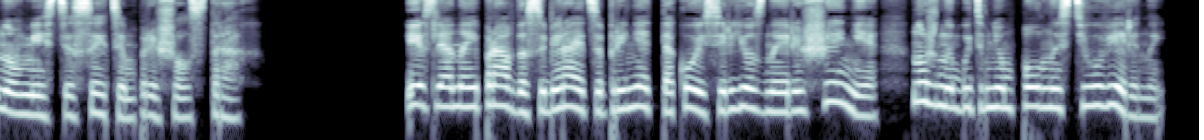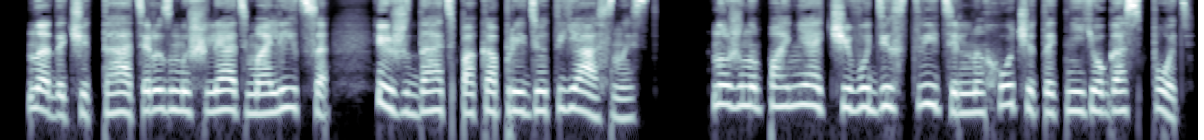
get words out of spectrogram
Но вместе с этим пришел страх. Если она и правда собирается принять такое серьезное решение, нужно быть в нем полностью уверенной. Надо читать, размышлять, молиться и ждать, пока придет ясность. Нужно понять, чего действительно хочет от нее Господь.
